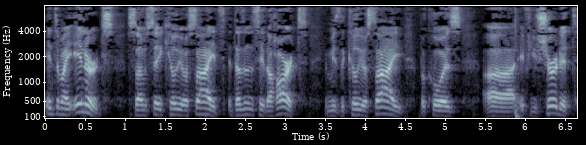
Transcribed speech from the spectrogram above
into my innards. Some say your sides. It doesn't say the heart. It means the kill your side because uh, if you shirt it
